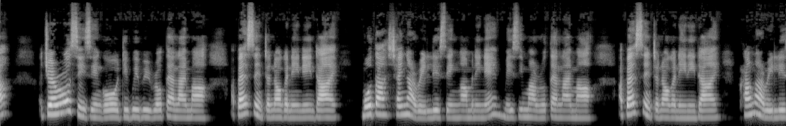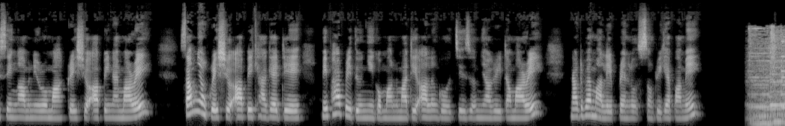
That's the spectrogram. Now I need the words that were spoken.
အကျွန်တော်တို့အစီအစဉ်ကို DVB ရောတန်လိုင်းမှာအပတ်စဉ်တနောကနေနေတိုင်း မိုးသားရှိုင်းနာရီလေးစင်9မိနစ်နဲ့မေစီမာရောတန်လိုင်းမှာအပတ်စဉ်တနောကနေနေတိုင်းခေါင်းနာရီလေးစင်9မိနစ်တို့မှာ Gratio အပေးနိုင်ပါတယ်။စောင်းမြောက် Gratio အပေးခခဲ့တဲ့မိဖပြည်သူညီကောင်မောင်နှမတီအားလုံးကိုကျေးဇူးအများကြီးတောင်းပါရစေ။နောက်တစ်ပတ်မှာလေးပြင်လို့ဆုံတွေ့ခဲ့ပါမယ်။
